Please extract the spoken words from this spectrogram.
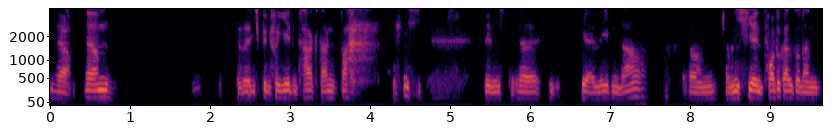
Ja, ähm, also ich bin für jeden Tag dankbar, den ich, den ich äh, hier erleben darf. Ähm, also nicht hier in Portugal, sondern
